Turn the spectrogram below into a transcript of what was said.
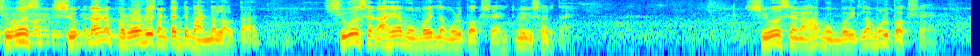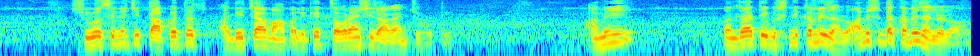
शिव शिव नाही, फडणवीस म्हणतात ते भांडणं लावतात. शिवसेना हा या मुंबईतला मूळ पक्ष आहे तुम्ही विसरताय. शिवसेना हा मुंबईतला मूळ पक्ष आहे. शिवसेनेची ताकदच आधीच्या महापालिकेत चौऱ्याऐंशी जागांची होती. आम्ही पंधरा ते वीसनी कमी झालो. आम्हीसुद्धा कमी झालेलो आहोत.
